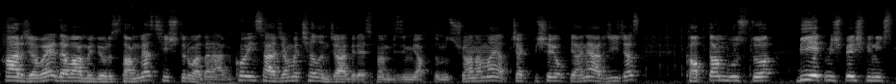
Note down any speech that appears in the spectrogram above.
harcamaya devam ediyoruz tam gaz hiç durmadan abi. Coins harcama challenge abi resmen bizim yaptığımız şu an ama yapacak bir şey yok yani harcayacağız. Kaptan boost'u. Bir 75 bin XP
